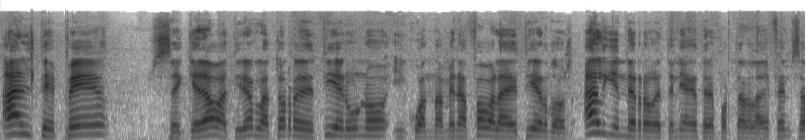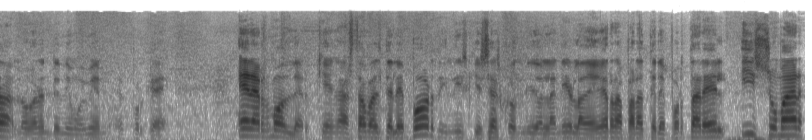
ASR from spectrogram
al TP. Se quedaba a tirar la torre de tier 1 y cuando amenazaba la de tier 2, alguien de Rogue tenía que teleportar a la defensa. Lo que no entendí muy bien es porque era Smolder quien gastaba el teleport y Niski se ha escondido en la niebla de guerra para teleportar él y sumar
